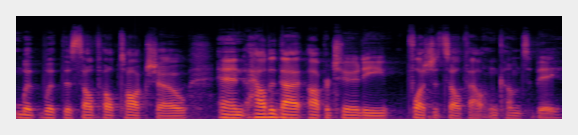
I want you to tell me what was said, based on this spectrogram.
with with this self help talk show, and how did that opportunity flush itself out and come to be?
